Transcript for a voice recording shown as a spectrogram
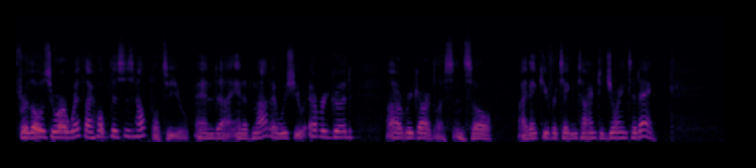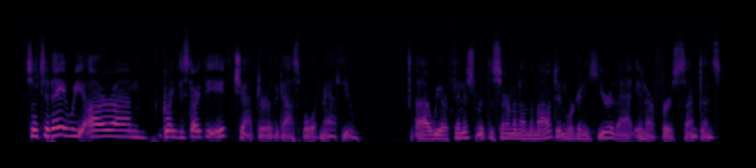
for those who are with, I hope this is helpful to you. And, uh, and if not, I wish you every good uh, regardless. And so I thank you for taking time to join today. So today we are um, going to start the eighth chapter of the Gospel of Matthew. Uh, we are finished with the Sermon on the Mount, and we're going to hear that in our first sentence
